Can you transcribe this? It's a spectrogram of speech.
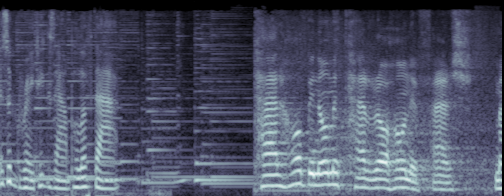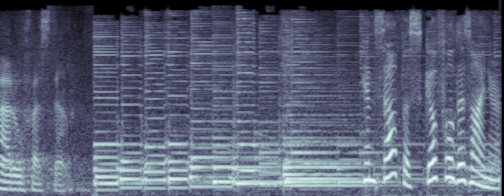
is a great example of that. طرها به نام طراحان فرش معروف هستند. Himself a skillful designer,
